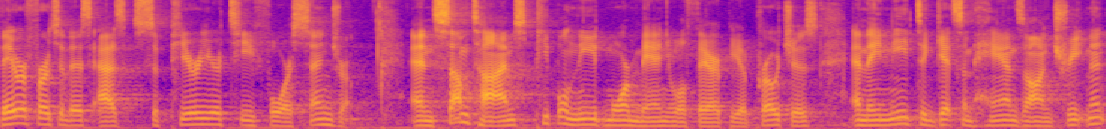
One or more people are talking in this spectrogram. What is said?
they refer to this as superior T4 syndrome. And sometimes people need more manual therapy approaches and they need to get some hands-on treatment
